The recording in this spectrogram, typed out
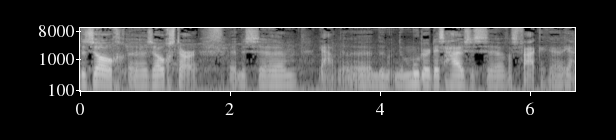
de zoog, zoogster. dus ehm, ja, de, de, moeder des huizes was vaak ja,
